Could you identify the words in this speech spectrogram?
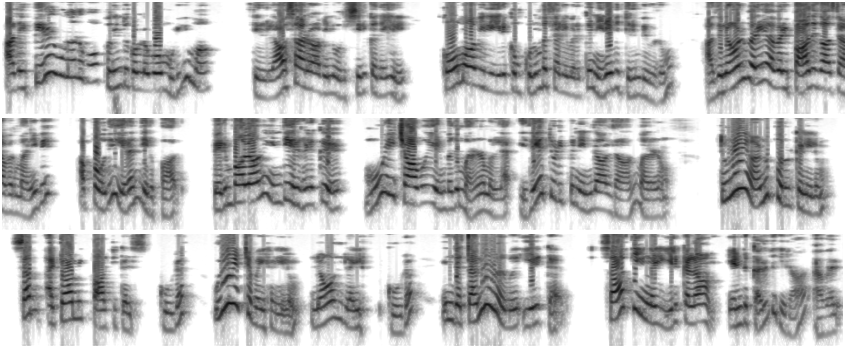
அதை பிறர் உணரவோ புரிந்து கொள்ளவோ முடியுமா? திரு. லாசாராவின் ஒரு சிறுகதையில் கோமாவில் இருக்கும் குடும்பத் தலைவருக்கு நினைவு திரும்பிவிடும். அது நாள் வரை அவரை பாதுகாத்த அவர் மனைவி அப்போது இறந்திருப்பார். பெரும்பாலான இந்தியர்களுக்கு மூளைச்சாவு என்பது மரணம் அல்ல இதய துடிப்பு நின்றால்தான் மரணம். துணை அணுப்பொருட்களிலும் சப் அட்டாமிக் பார்ட்டிகல்ஸ் கூட உயிரற்றவைகளிலும் நான் லைஃப் கூட இந்த தன்னுணர்வு இருக்க சாத்தியங்கள் இருக்கலாம் என்று கருதுகிறார் அவர்.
